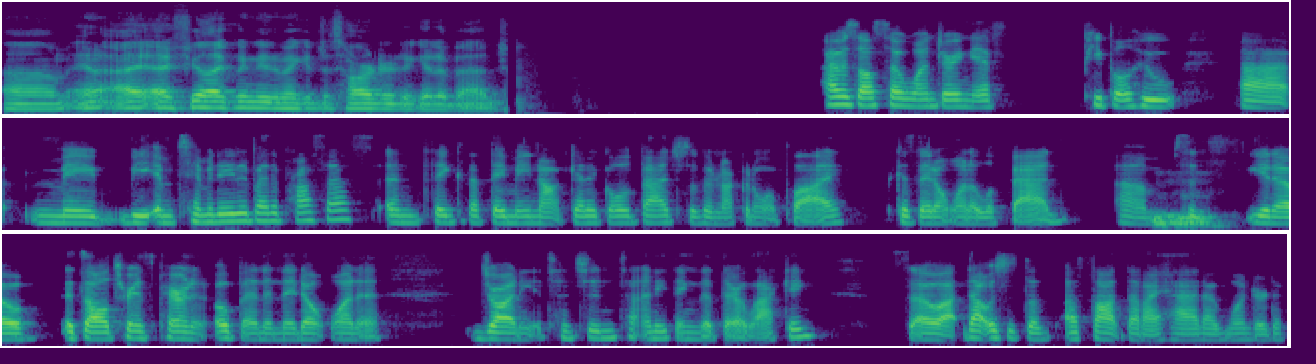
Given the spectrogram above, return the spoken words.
Um, and I, I feel like we need to make it just harder to get a badge. I was also wondering if people who uh, may be intimidated by the process and think that they may not get a gold badge, so they're not going to apply because they don't want to look bad. Um, Mhm. Since, you know, it's all transparent and open and they don't want to draw any attention to anything that they're lacking. So uh, that was just a, a thought that I had. I wondered if,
